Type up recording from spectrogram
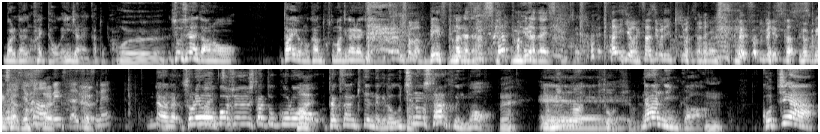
バリカン入った方がいいんじゃないかとか。へえ。そうしないとあの太陽の監督と間違えられちゃう。まあベースタ三浦ー大好き三浦大好き太陽久しぶりに聞きましたね。ベースターってよくベースターズベイスターズですね、だからそれを募集したところ、はいたくさん来てんだけどうちのスタッフにも、ねいやみんなそうですよね何人か、こっちが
